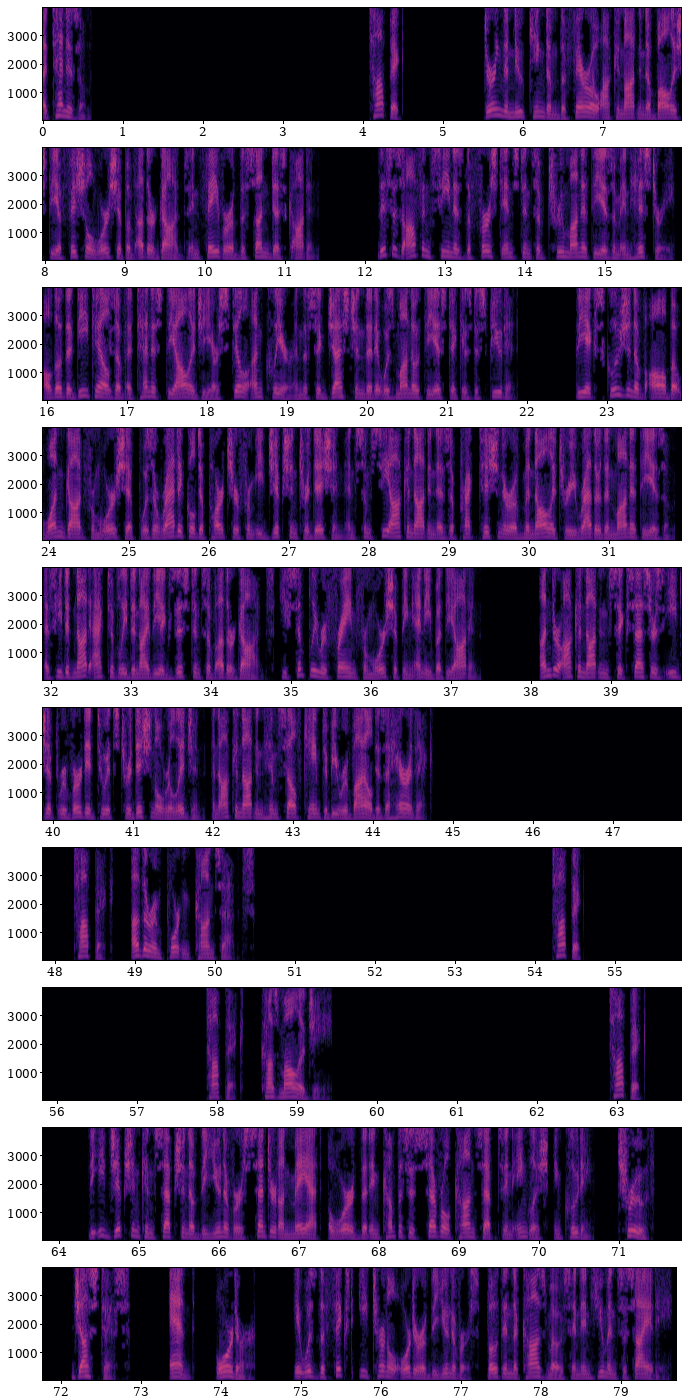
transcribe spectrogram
Atenism During the New Kingdom the pharaoh Akhenaten abolished the official worship of other gods in favor of the sun disk Aten. This is often seen as the first instance of true monotheism in history, although the details of Atenist theology are still unclear and the suggestion that it was monotheistic is disputed. The exclusion of all but one god from worship was a radical departure from Egyptian tradition and some see Akhenaten as a practitioner of monolatry rather than monotheism, as he did not actively deny the existence of other gods, he simply refrained from worshipping any but the Aten. Under Akhenaten's successors Egypt reverted to its traditional religion, and Akhenaten himself came to be reviled as a heretic. Other important concepts Cosmology the Egyptian conception of the universe centered on Maat, a word that encompasses several concepts in English, including truth, justice, and order. It was the fixed, eternal order of the universe, both in the cosmos and in human society.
